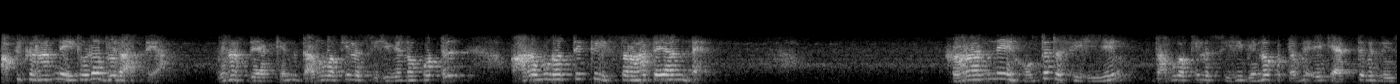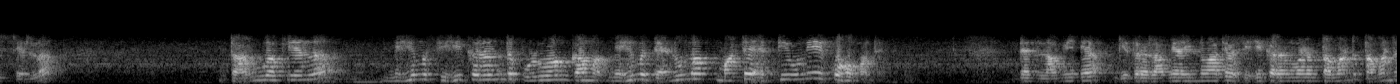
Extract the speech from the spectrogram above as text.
අපි කරන්නේ ඊට වඩා වෙනස් දෙයක් වෙනස් දෙයක් කියන්නේ දරුවා කියලා සිහි වෙනකොට අරමුණත් එක්ක ඉස්සරහට යන්නේ. කරන්නේ හොඳට සිහියෙන් දරුවා කියලා සිහි වෙනකොටම ඒක ඇත්ත වෙන්නේ ඉස්සෙල්ලා දරුවා කියලා මෙහෙම සිහි කරන්න පුළුවන්කම මෙහෙම දැනුමක් මට ඇති වුණේ කොහොමද? දැන් ළමයා ගෙදර ළමයා ඉන්නවා කියලා සිහි කරනවා නම් Tamanට Tamanට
